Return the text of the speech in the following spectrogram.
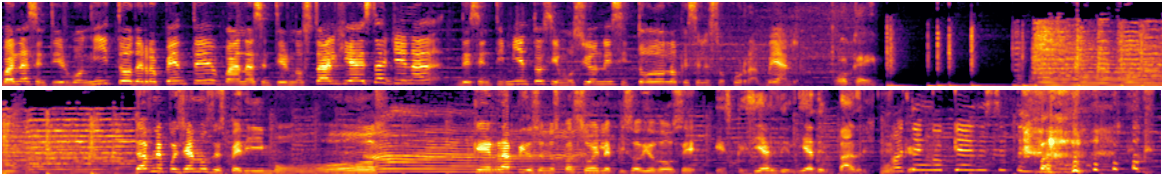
van a sentir bonito de repente, van a sentir nostalgia. Está llena de sentimientos y emociones y todo lo que se les ocurra. Véanla. Ok. Dafne, pues ya nos despedimos. Ah. Qué rápido se nos pasó el episodio 12 especial del Día del Padre. Hoy tengo que decirte.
